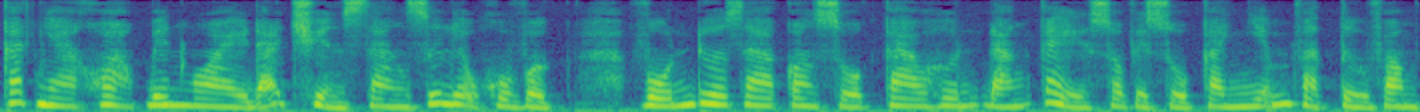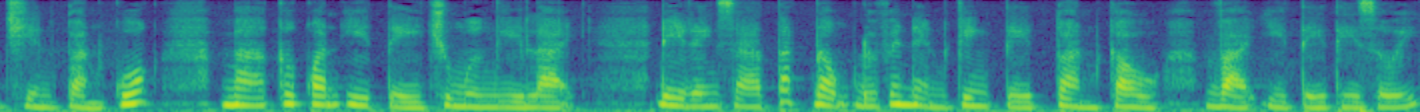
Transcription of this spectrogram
Các nhà khoa học bên ngoài đã chuyển sang dữ liệu khu vực, vốn đưa ra con số cao hơn đáng kể so với số ca nhiễm và tử vong trên toàn quốc mà cơ quan y tế trung ương ghi lại, để đánh giá tác động đối với nền kinh tế toàn cầu và y tế thế giới.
